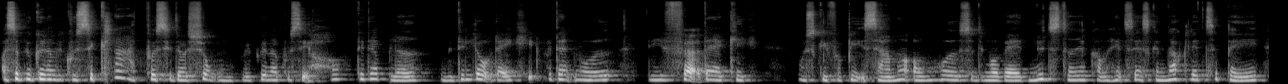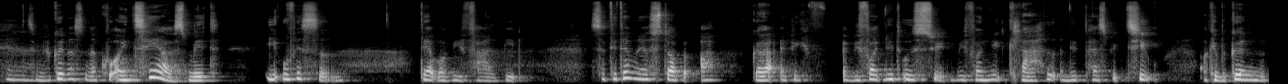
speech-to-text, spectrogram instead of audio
Og så begynder vi at kunne se klart på situationen. Vi begynder at kunne se, hov, det der blad, men det lå der ikke helt på den måde, lige før da jeg gik måske forbi samme område, så det må være et nyt sted, jeg kommer hen, så jeg skal nok lidt tilbage. Mm. Så vi begynder sådan at kunne orientere os midt i uvidsheden, der hvor vi er faret vild. Så det der med at stoppe op, gør, at vi, at vi får et nyt udsyn, vi får en ny klarhed og et nyt perspektiv, og kan begynde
